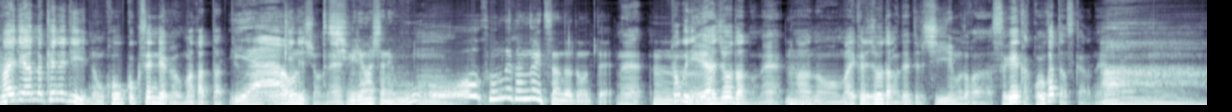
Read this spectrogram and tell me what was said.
ワイディケネディの広告戦略がうまかったっていいうのが大きいでしょうね。しびれましたね。うおー、そん。な考えてたんだと思って。ね。うん。特にエアジョーダンのね、あのマイケル・ジョーダンが出てる CM とかすげえかっこよかったですからね。ああ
